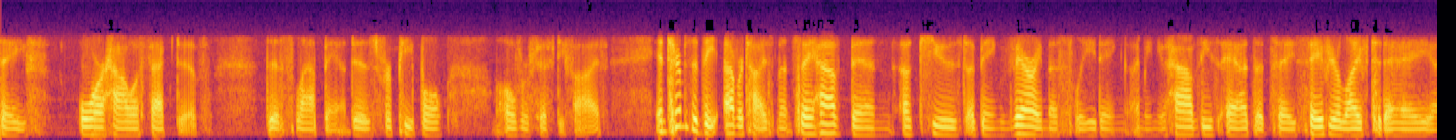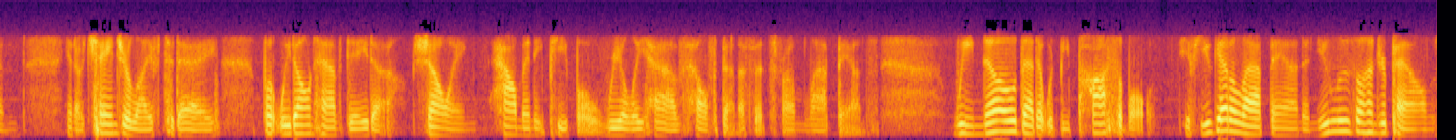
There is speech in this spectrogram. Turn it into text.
safe or how effective this lap band is for people over 55. In terms of the advertisements, they have been accused of being very misleading. I mean, you have these ads that say "Save your life today" and you know, "Change your life today," but we don't have data showing how many people really have health benefits from lap bands. We know that it would be possible if you get a lap band and you lose 100 pounds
